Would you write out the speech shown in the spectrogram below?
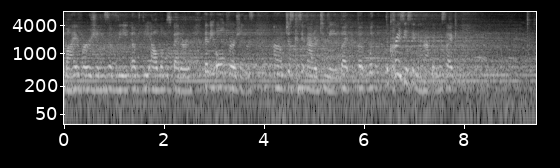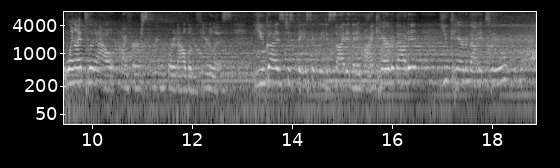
my versions of the of the albums better than the old versions, um, just because it mattered to me. But but what the craziest thing that happened was like when I put out my first re-recorded album, Fearless, you guys just basically decided that if I cared about it, you cared about it too.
